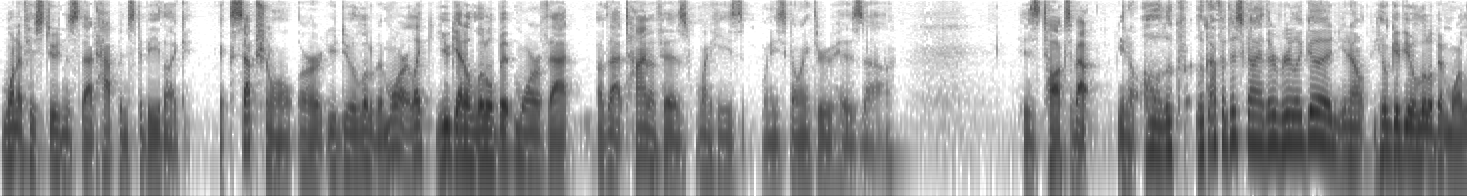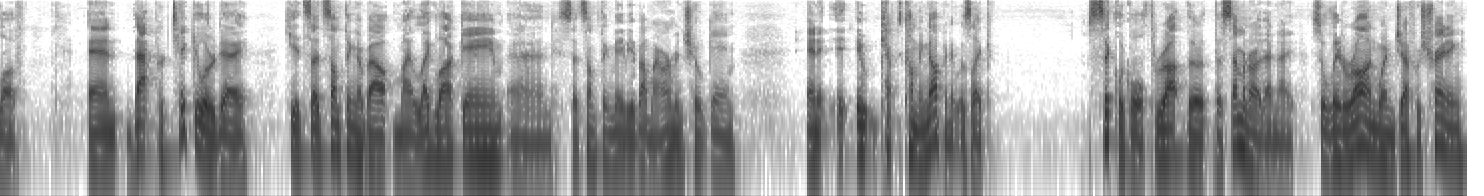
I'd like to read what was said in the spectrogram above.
one of his students that happens to be like exceptional, or you do a little bit more, like you get a little bit more of that of that time of his when he's when he's going through his uh, his talks about you know oh look for, look out for this guy. They're really good. You know he'll give you a little bit more love. And that particular day he had said something about my leg lock game and said something maybe about my arm and choke game. And it, it, it kept coming up and it was like cyclical throughout the the seminar that night. So later on when jeff was training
